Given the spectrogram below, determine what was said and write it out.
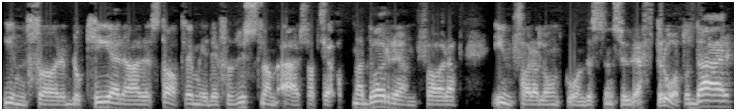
inför, blockerar statliga medier från Ryssland är så att säga öppna dörren för att införa långtgående censur efteråt. Och där,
